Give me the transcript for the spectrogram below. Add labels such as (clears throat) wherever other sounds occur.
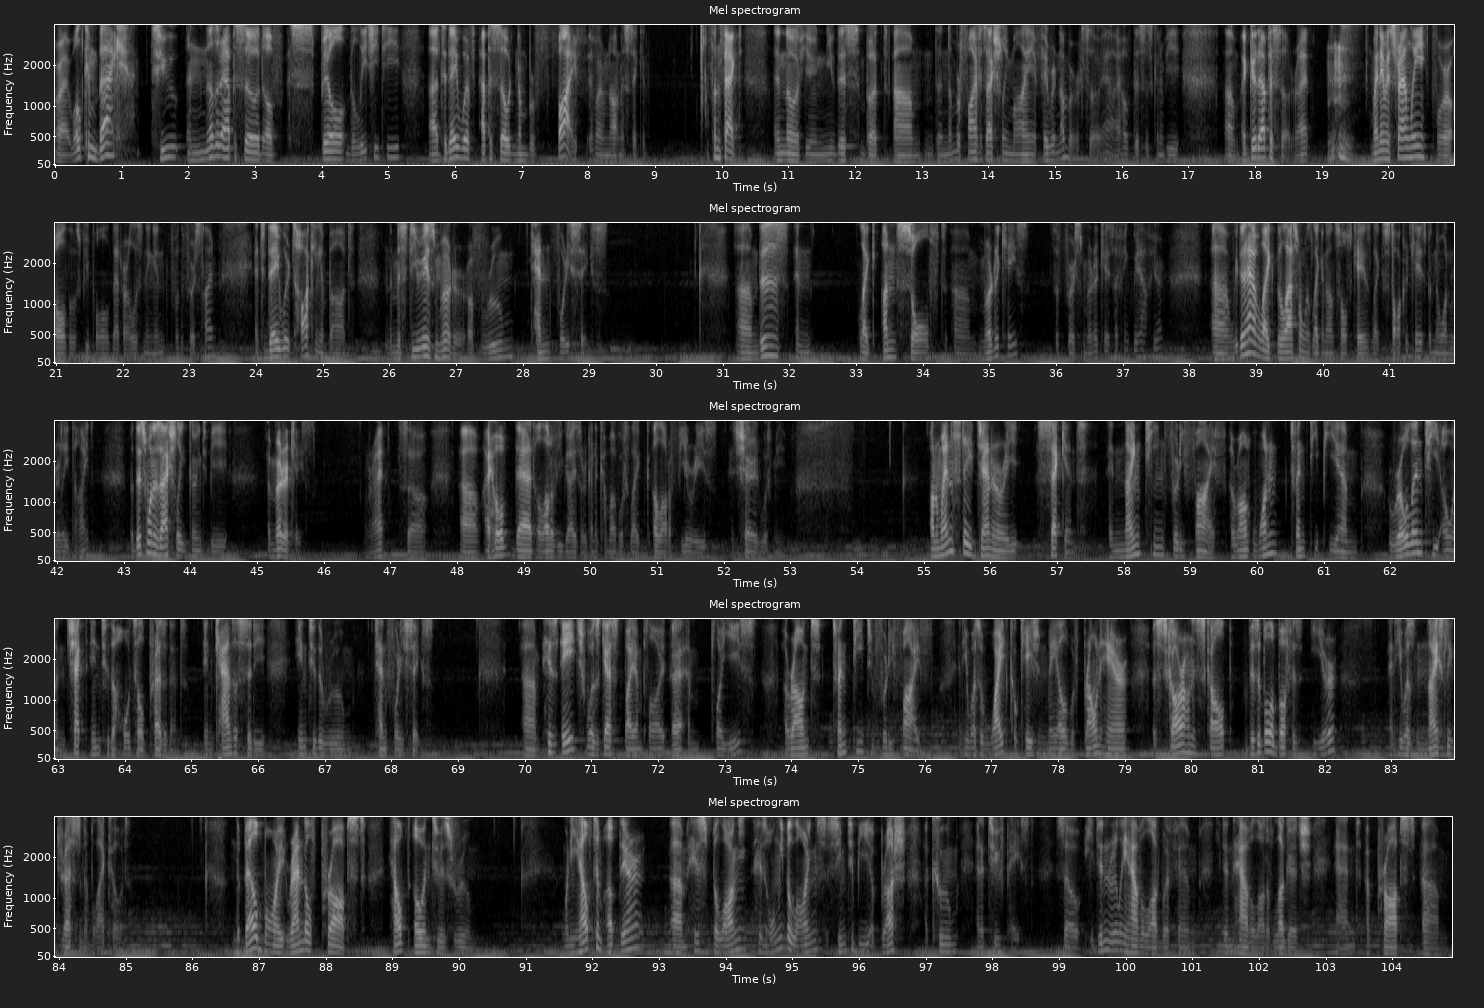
All right, welcome back to another episode of Spill the Lychee Tea. Uh, today with episode number five, if I'm not mistaken. Fun fact: I don't know if you knew this, but um, the number five is actually my favorite number. So yeah, I hope this is going to be um, a good episode, right? (clears throat) my name is Stranley. For all those people that are listening in for the first time, and today we're talking about the mysterious murder of Room 1046. Um, this is an like unsolved um, murder case. It's the first murder case I think we have here. Uh, we did have like the last one was like an unsolved case, like stalker case, but no one really died. But this one is actually going to be a murder case. All right, so uh, I hope that a lot of you guys are gonna come up with like a lot of theories and share it with me. On Wednesday, January 2nd, in 1935, around 1:20 p.m., Roland T. Owen checked into the hotel President in Kansas City into the room 1046. Um, his age was guessed by employ, uh, employees around 20 to 35, and he was a white Caucasian male with brown hair, a scar on his scalp visible above his ear, and he was nicely dressed in a black coat. The bellboy Randolph Propst helped Owen to his room. When he helped him up there, um, his belonging, his only belongings seemed to be a brush, a comb, and a toothpaste. So he didn't really have a lot with him. He didn't have a lot of luggage, and a Propst um,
